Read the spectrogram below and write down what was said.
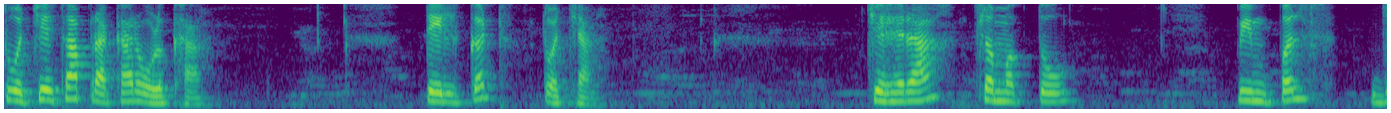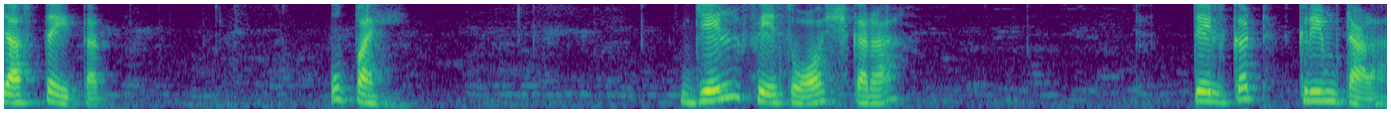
त्वचेचा प्रकार ओळखा. तेलकट त्वचा. चेहरा चमकतो. पिंपल्स जास्त येतात. उपाय. जेल फेस वॉश करा. तेलकट क्रीम टाळा.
